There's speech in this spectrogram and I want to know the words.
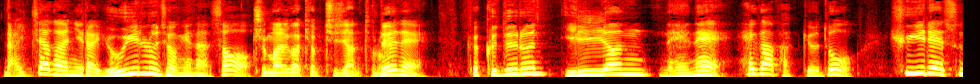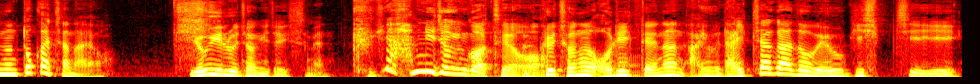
날짜가 아니라 요일로 정해놔서 주말과 겹치지 않도록. 네네. 그러니까 그들은 1년 내내 해가 바뀌어도 휴일의 수는 똑같잖아요. 요일로 정해져 있으면. 그게 합리적인 것 같아요. 그래서 저는 어릴 때는 아유 날짜가 더 외우기 쉽지.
